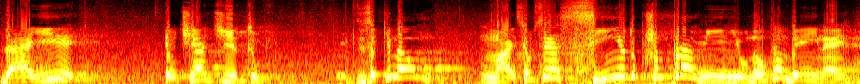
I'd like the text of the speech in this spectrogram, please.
Daí eu tinha dito dizer que não, mas se eu disser sim, eu estou puxando para mim, eu não também, né?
